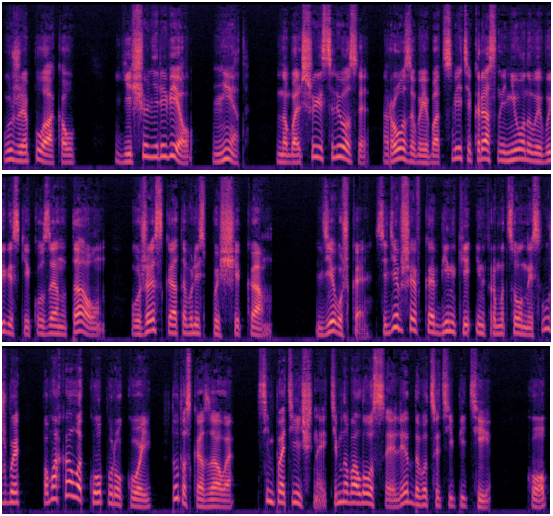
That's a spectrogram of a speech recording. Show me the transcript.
уже плакал. Еще не ревел, нет. Но большие слезы, розовые в отсвете красной неоновой вывески «Кузен Таун», уже скатывались по щекам. Девушка, сидевшая в кабинке информационной службы, помахала копу рукой, что-то сказала. Симпатичная, темноволосая, лет 25. Коп,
